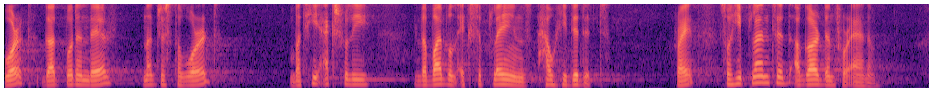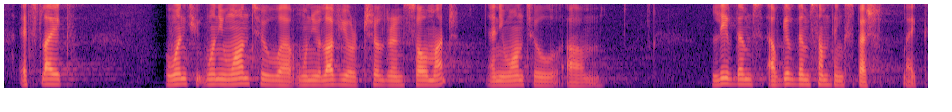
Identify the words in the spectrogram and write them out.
work God put in there, not just a word, but He actually the Bible explains how he did it, right? So he planted a garden for Adam. It's like when you, when you want to, uh, when you love your children so much and you want to um, leave them, I'll give them something special. Like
